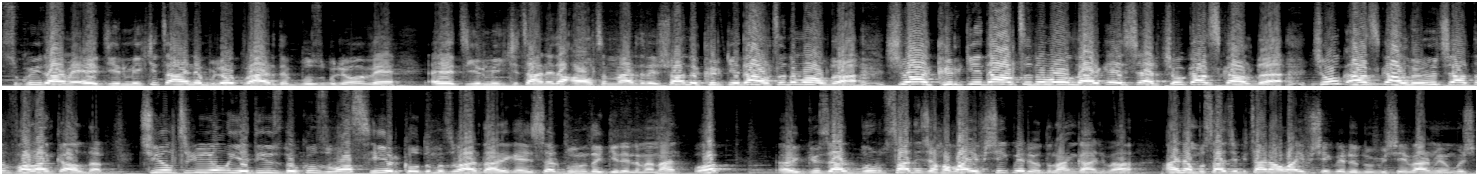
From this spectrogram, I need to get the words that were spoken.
Squid Army evet 22 tane blok verdi. Buz bloğu ve evet 22 tane de altın verdi ve şu anda 47 altınım oldu. Şu an 47 altınım oldu arkadaşlar. Çok az kaldı. Çok az kaldı. 3 altın falan kaldı. Chill Trial 709 was here kodumuz vardı arkadaşlar. Bunu da girelim hemen. Hop ee, güzel bu sadece havai fişek veriyordu lan galiba Aynen bu sadece bir tane havai fişek veriyordu bu bir şey vermiyormuş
